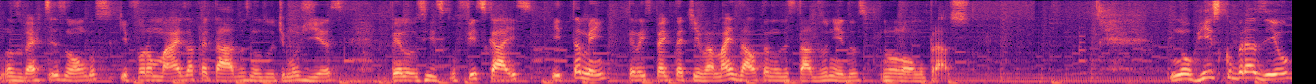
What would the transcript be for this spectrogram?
nos vértices longos, que foram mais afetados nos últimos dias pelos riscos fiscais e também pela expectativa mais alta nos Estados Unidos no longo prazo. No risco Brasil,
